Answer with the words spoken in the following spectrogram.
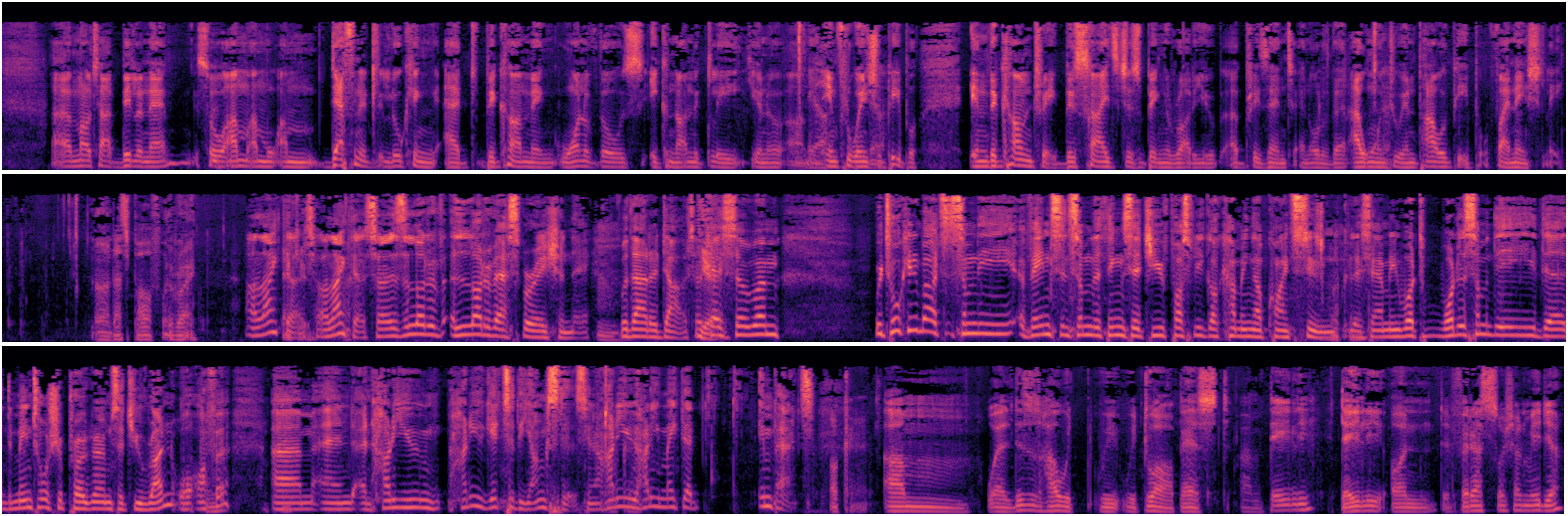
a multi-billionaire. So I'm, I'm, I'm definitely looking at becoming one of those economically, you know, um, Yeah. influential Yeah. people in the country besides just being a radio uh, presenter and all of that. I want to empower people financially. No, that's powerful. Right. I like Thank that. you. I like that. So there's a lot of a lot of aspiration there, without a doubt. Okay, Yeah. so um, we're talking about some of the events and some of the things that you've possibly got coming up quite soon. Let's say, I mean, what what are some of the, the, the mentorship programs that you run or offer, um, and and how do you how do you get to the youngsters? You know, how do you how do you make that impact? Okay. Um, well, this is how we, we, we do our best um, daily, daily on the various social media.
